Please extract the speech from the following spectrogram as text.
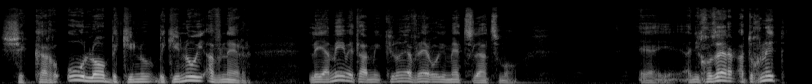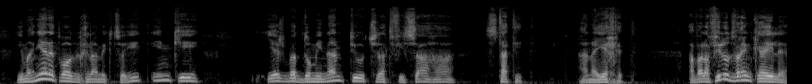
שקראו לו בכינוי, בכינוי אבנר. לימים את הכינוי אבנר הוא אימץ לעצמו. אה, אני חוזר, התוכנית היא מעניינת מאוד מבחינה מקצועית, אם כי יש בה דומיננטיות של התפיסה הסטטית, הנייחת. אבל אפילו דברים כאלה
